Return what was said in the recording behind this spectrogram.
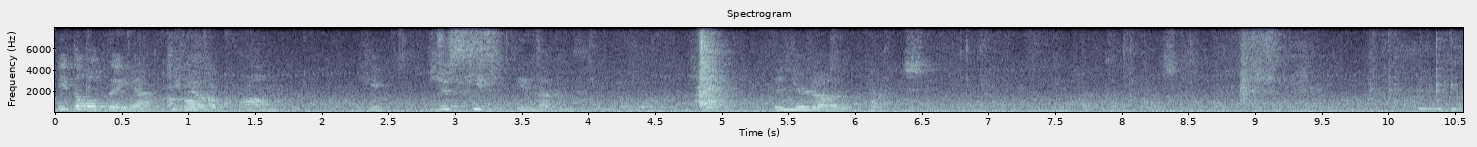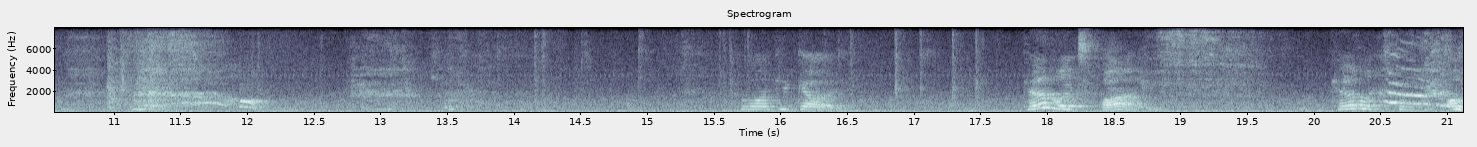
Eat the whole thing, yeah. Keep going. A crumb. Keep, just keep eating that piece. Then you're done. Come on, keep going. Kind of looks fine. Kind of looks. Oh,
